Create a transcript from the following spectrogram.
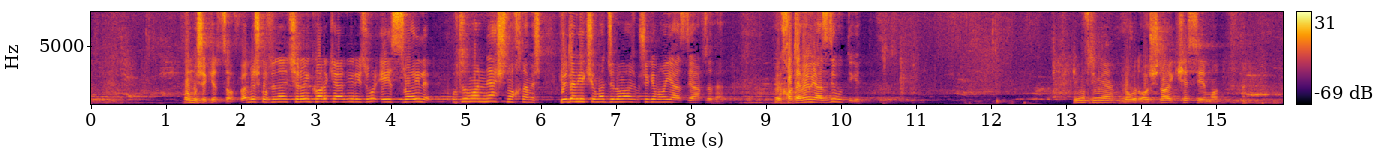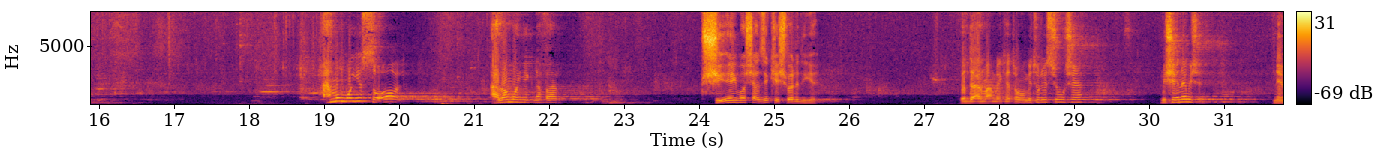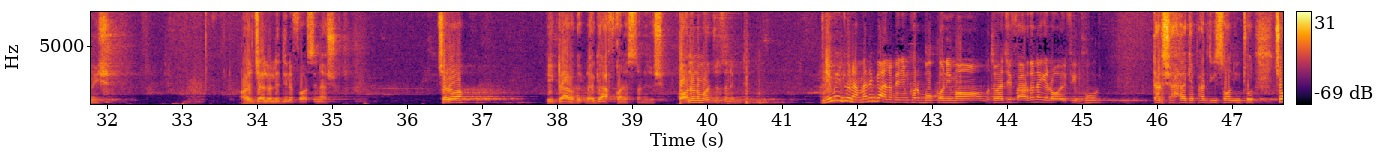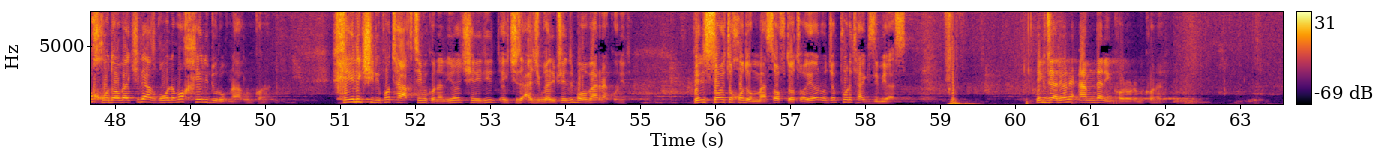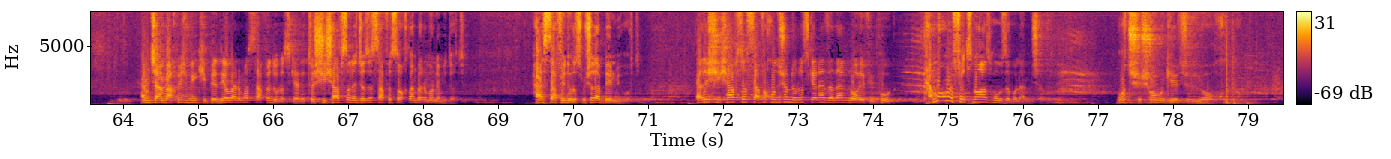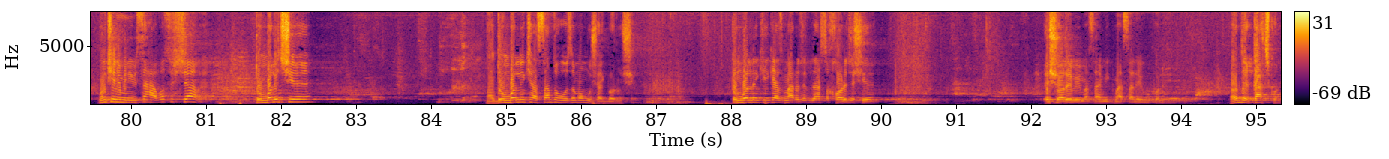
با موشک صاف بعد بهش گفتن چرا این کارو کردی؟ رئیس جمهور اسرائیل گفت ما نشناختمش. یادم یکی اومد جلو من که ما یزدی حرف زدن. خاتمه یزدی بود دیگه. می گفتیم رابط آشنای کسی ما؟ اما ما یه سوال. الان ما یک نفر شیعه باشه از یک کشور دیگه. یا در مملکت ما می‌تونه رئیس شه؟ میشه نمیشه؟ نمیشه. آقای جلال الدین فارسی نشد؟ چرا؟ یک رگ افغانستانی داشت. قانون ما اجازه نمیده. نمی‌دونم. من نمیگم الان بریم کار بکنیم ما. متوجه فردا نگه رائفی پور در شهرک پردیسان اینطور. چون خدا وکیلی از قول ما خیلی دروغ نقل می‌کنن. خیلی کلیپ ها تقطیم می‌کنن. اینا شنیدید؟ یک چیز عجیب غریب شنیدید باور نکنید. برید سایت خودم مساف دات آیر اونجا پر تکذیبی است یک جریان عمدن این کارا رو می‌کنه. همین چند وقت پیش ویکیپدیا برای ما صفحه درست کرده. تا 6 7 سال اجازه صفحه ساختن برای ما نمی‌داد. هر صفحه درست می‌شد از بین می‌برد. بعد 6 7 سال صفحه خودشون درست کردن زدن رائفی پور تمام فتنه از حوزه بلند می‌شد. ما چشامون گیر شد. یا خدا. اون که نمی‌نویسه حواسش جمعه. دنبال چیه؟ دنبال اینکه از سمت حوزه ما موشک بارون شیم. دنبال اینکه یکی از مراجع درس خارجش اشاره به مثلا یک مسئله بکنه. دقت کن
